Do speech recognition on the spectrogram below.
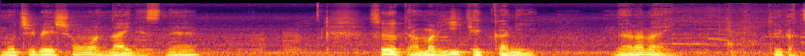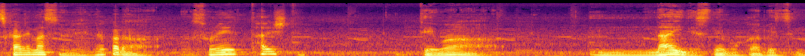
モチベーションはないですね。そういうのってあんまりいい結果にならないというか疲れますよね。だからそれに対しては、うん、ないですね僕は別に。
